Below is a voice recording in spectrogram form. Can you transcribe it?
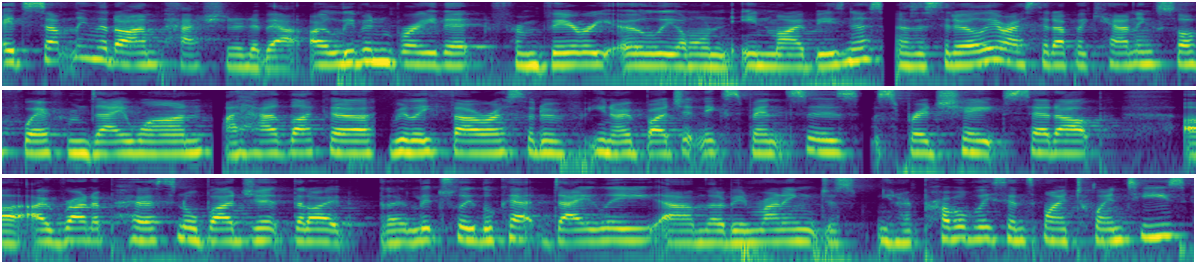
it's something that I'm passionate about. I live and breathe it from very early on in my business. As I said earlier, I set up accounting software from day one. I had like a really thorough sort of, you know, budget and expenses spreadsheet set up. Uh, I run a personal budget that I, that I literally look at daily um, that I've been running just, you know, probably since my 20s.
